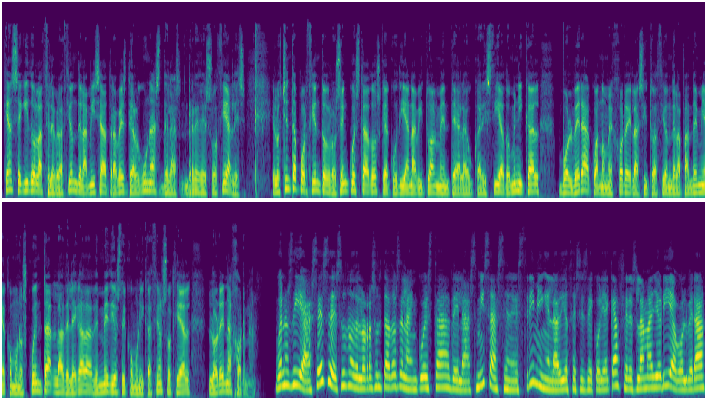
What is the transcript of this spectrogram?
que han seguido la celebración de la misa a través de algunas de las redes sociales. El 80% de los encuestados que acudían habitualmente a la Eucaristía dominical volverá cuando mejore la situación de la pandemia, como nos cuenta la delegada de Medios de Comunicación Social, Lorena Jorna. Buenos días. Ese es uno de los resultados de la encuesta de las misas en streaming en la diócesis de Coria Cáceres. La mayoría volverá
